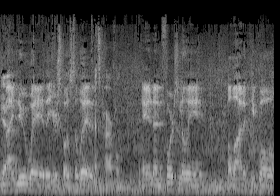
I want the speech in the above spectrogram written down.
Yeah. my new way that you're supposed to live. That's powerful. And unfortunately, a lot of people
